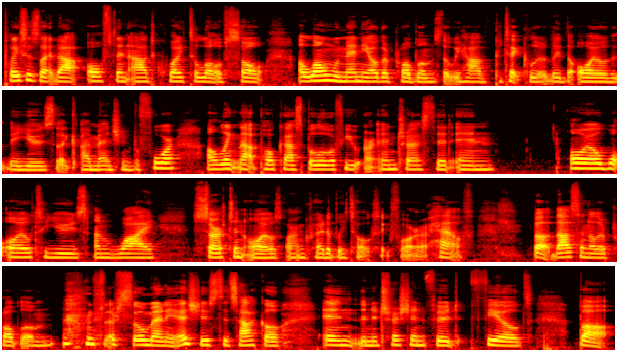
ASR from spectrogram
places like that often add quite a lot of salt, along with many other problems that we have, particularly the oil that they use, like I mentioned before. I'll link that podcast below if you are interested in oil, what oil to use, and why certain oils are incredibly toxic for our health. But that's another problem. There's so many issues to tackle in the nutrition food field, but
